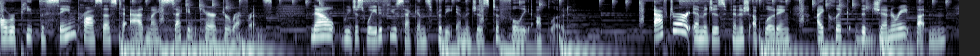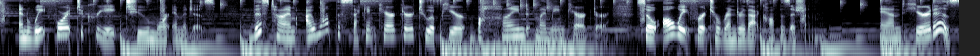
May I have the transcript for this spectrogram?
I'll repeat the same process to add my second character reference. Now, we just wait a few seconds for the images to fully upload. After our images finish uploading, I click the Generate button and wait for it to create two more images. This time, I want the second character to appear behind my main character, so I'll wait for it to render that composition. And here it is.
